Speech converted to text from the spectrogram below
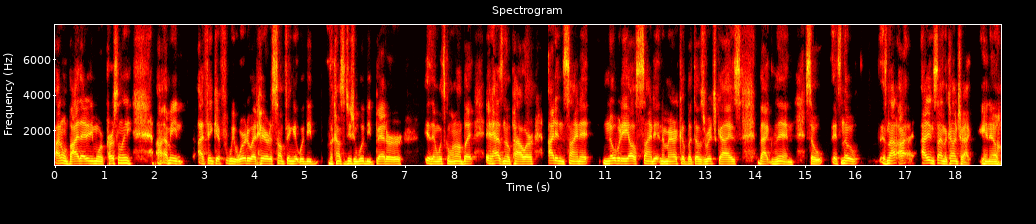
I don't buy that anymore personally. I mean, I think if we were to adhere to something, it would be the Constitution would be better than what's going on. But it has no power. I didn't sign it nobody else signed it in America but those rich guys back then. So it's no it's not I, I didn't sign the contract you know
